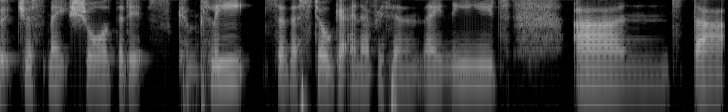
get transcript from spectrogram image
but just make sure that it's complete so they're still getting everything that they need and that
